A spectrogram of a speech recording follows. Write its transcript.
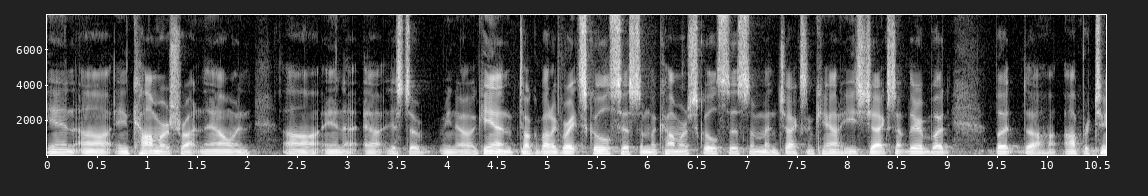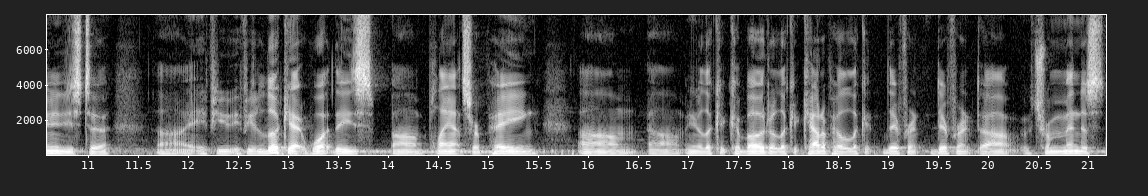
in uh, in commerce right now, and uh, and uh, uh, just a you know again talk about a great school system, the commerce school system in Jackson County, East Jackson up there, but but uh, opportunities to uh, if you if you look at what these um, plants are paying. Um, uh, you know, look at Kubota, look at Caterpillar, look at different different uh, tremendous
